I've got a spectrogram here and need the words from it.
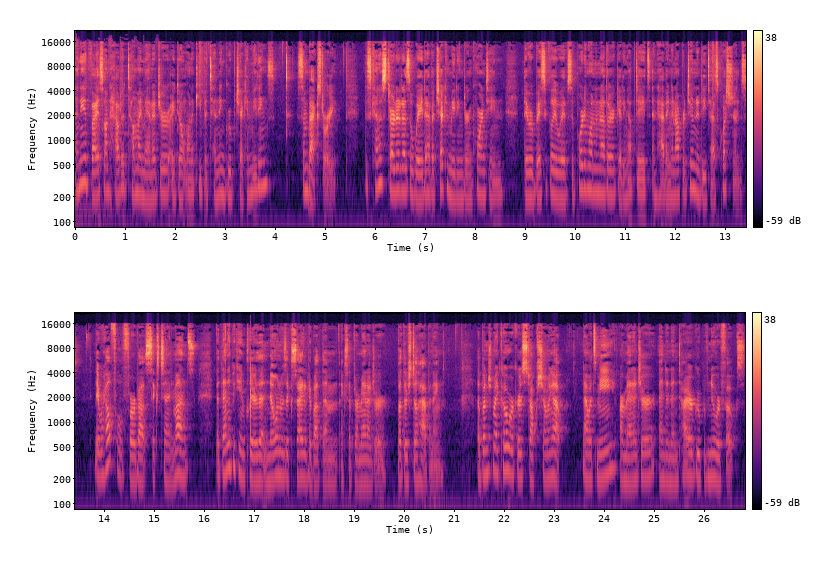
Any advice on how to tell my manager I don't want to keep attending group check in meetings? Some backstory. This kind of started as a way to have a check in meeting during quarantine. They were basically a way of supporting one another, getting updates, and having an opportunity to ask questions. They were helpful for about six to nine months, but then it became clear that no one was excited about them except our manager, but they're still happening. A bunch of my coworkers stopped showing up. Now it's me, our manager, and an entire group of newer folks.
